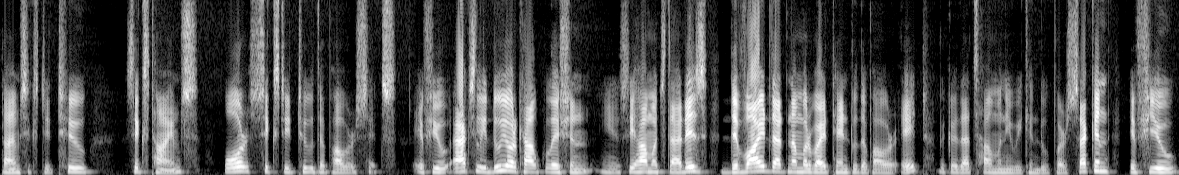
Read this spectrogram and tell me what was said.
times 62 6 times or 62 to the power 6. If you actually do your calculation, you see how much that is. Divide that number by 10 to the power 8 because that's how many we can do per second. If you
